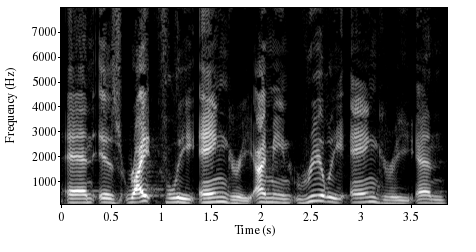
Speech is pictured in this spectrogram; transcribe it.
and is rightfully angry. I mean, really angry. And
